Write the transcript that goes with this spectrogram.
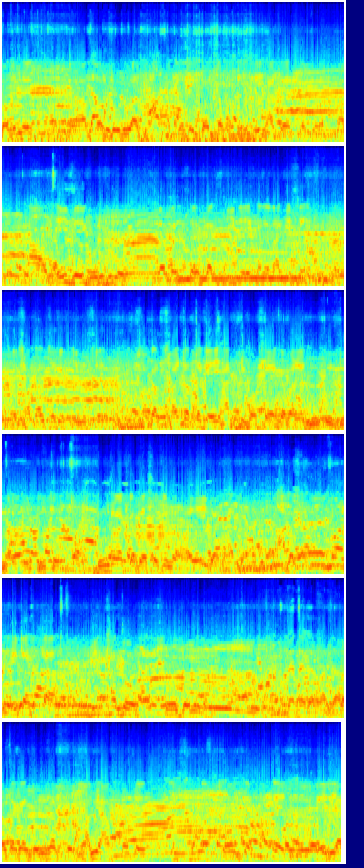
ধরনের আপনার গরু আছে, আপনাদের দরকার হবে, এই হাটে এই যে গরুগুলো, ব্যাপারী সাহেবরা কিনে এখানে লাগিয়েছে সকাল থেকে কিনেছে। সকাল ছয়টার থেকে এই হাটটি বসে, একেবারে দুপুর দুইটা পর্যন্ত। দুমদার একটা বেচা কিনা হয় এই হাটে। এটা একটা বাজার। গরুঘাট আমি আপনাদের এই সমস্ত যে হাটের এরিয়া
